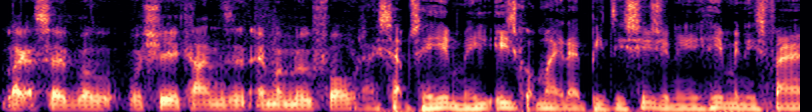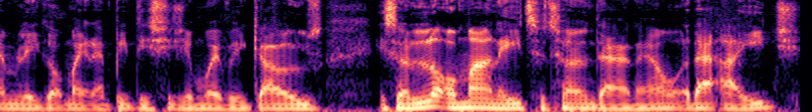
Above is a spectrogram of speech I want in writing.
like I said, we'll we'll shake hands and, and we'll move forward. It's up to him. He, he's got to make that big decision. He, him and his family got to make that big decision wherever he goes. It's a lot of money to turn down now at that age.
